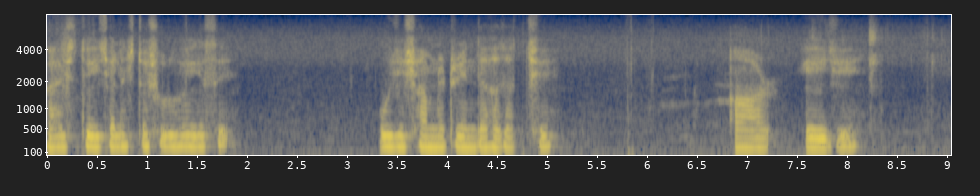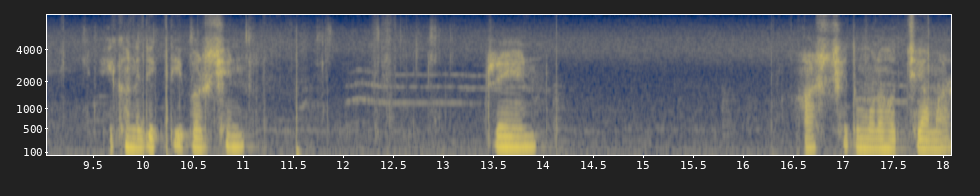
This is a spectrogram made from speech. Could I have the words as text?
গাইস তো এই চ্যালেঞ্জটা শুরু হয়ে গেছে। ওই যে সামনে ট্রেন দেখা যাচ্ছে। আর এই যে এখানে দেখতেই পারছেন ট্রেন আসছে তো মনে হচ্ছে আমার।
